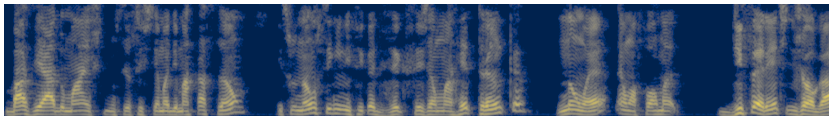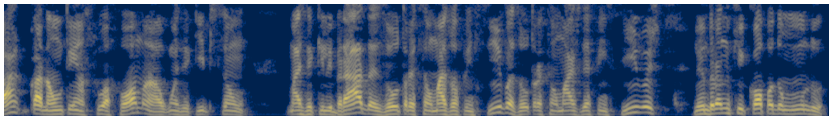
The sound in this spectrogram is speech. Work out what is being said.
baseado mais no seu sistema de marcação. Isso não significa dizer que seja uma retranca, não é. É uma forma diferente de jogar, cada um tem a sua forma. Algumas equipes são mais equilibradas, outras são mais ofensivas, outras são mais defensivas. Lembrando que Copa do Mundo,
